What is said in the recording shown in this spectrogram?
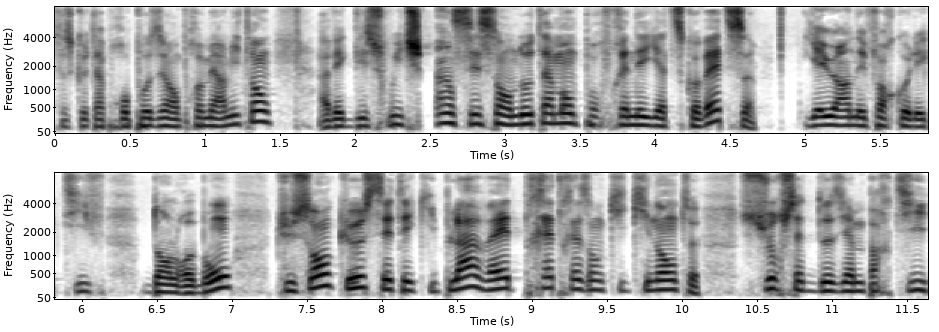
c'est ce que tu as proposé en première mi-temps, avec des switches incessants, notamment pour freiner Yatskovets. Il y a eu un effort collectif dans le rebond. Tu sens que cette équipe-là va être très très enquiquinante sur cette deuxième partie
